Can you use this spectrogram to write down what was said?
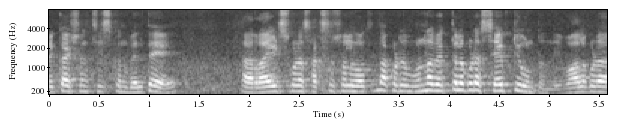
ప్రికాషన్స్ తీసుకొని వెళ్తే ఆ రైడ్స్ కూడా సక్సెస్ఫుల్గా అవుతుంది. అక్కడ ఉన్న వ్యక్తులకు కూడా సేఫ్టీ ఉంటుంది. వాళ్ళు కూడా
